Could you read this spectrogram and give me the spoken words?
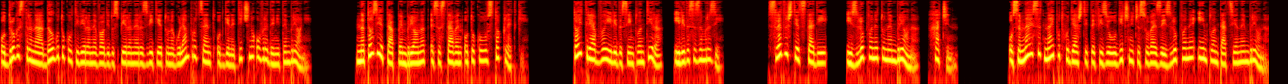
от друга страна, дългото култивиране води до спиране развитието на голям процент от генетично увредените ембриони. На този етап ембрионът е съставен от около 100 клетки. Той трябва или да се имплантира, или да се замрази. Следващият стадий – излюпването на ембриона, хачин. 18 най-подходящите физиологични часове за излюпване и имплантация на ембриона.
